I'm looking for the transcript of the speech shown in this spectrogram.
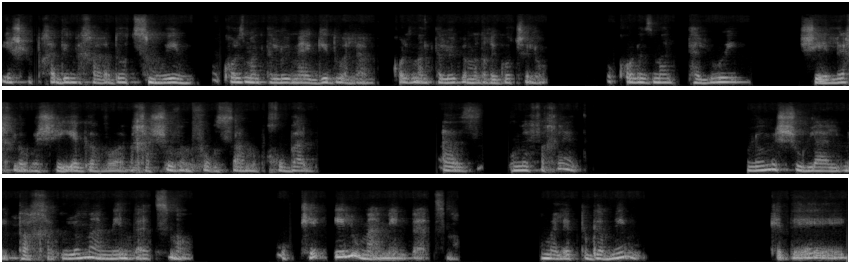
יש לו פחדים וחרדות סמויים, הוא כל הזמן תלוי מה יגידו עליו, כל הזמן תלוי במדרגות שלו. הוא כל הזמן תלוי שילך לו ושיהיה גבוה וחשוב ומפורסם ומכובד. אז הוא מפחד. הוא לא משולל מפחד, הוא לא מאמין בעצמו. הוא כאילו מאמין בעצמו. הוא מלא פגמים. כדי,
